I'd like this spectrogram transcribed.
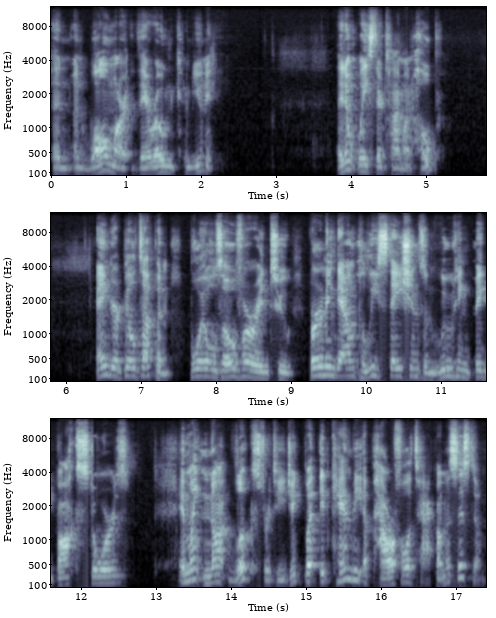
and, and Walmart their own community? They don't waste their time on hope Anger builds up and boils over into burning down police stations and looting big box stores. It might not look strategic, but it can be a powerful attack on the system.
